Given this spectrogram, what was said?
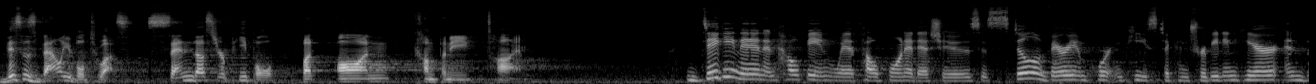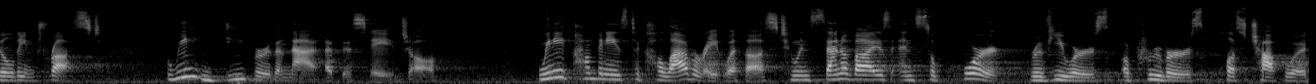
this is valuable to us. Send us your people, but on company time. Digging in and helping with help wanted issues is still a very important piece to contributing here and building trust. But we need deeper than that at this stage, y'all. We need companies to collaborate with us to incentivize and support reviewers, approvers, plus Chopwood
